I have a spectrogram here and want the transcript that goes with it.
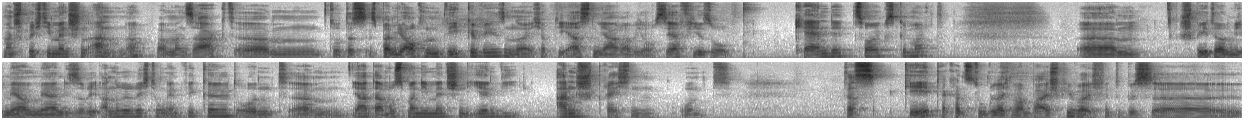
man spricht die Menschen an, ne? weil man sagt, ähm, so, das ist bei mir auch ein Weg gewesen. Ne? Ich habe die ersten Jahre habe ich auch sehr viel so Candid-Zeugs gemacht. Ähm, später mich mehr und mehr in diese andere Richtung entwickelt und ähm, ja, da muss man die Menschen irgendwie ansprechen und das geht, da kannst du gleich mal ein Beispiel, weil ich finde, du bist, äh,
